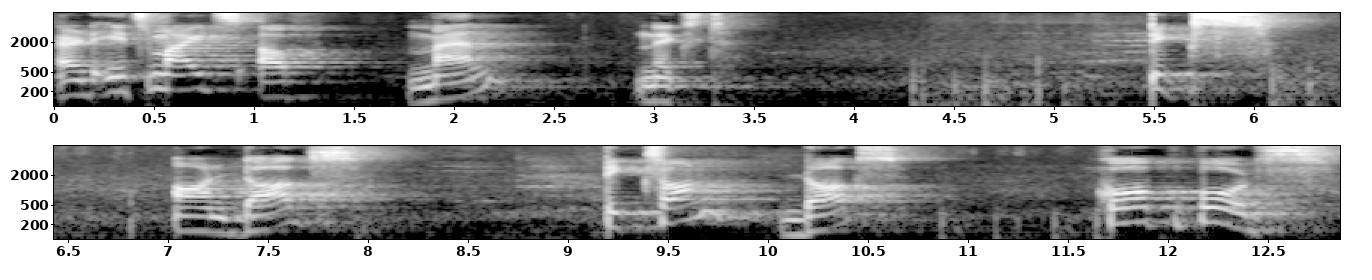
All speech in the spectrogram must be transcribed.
and itch mites of man. Next. Ticks on dogs ticks on dogs copepods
